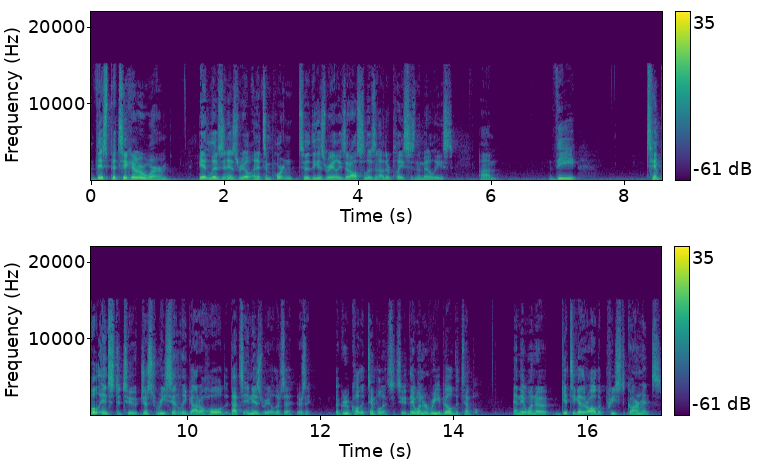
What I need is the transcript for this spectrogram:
this particular worm, it lives in Israel, and it's important to the Israelis. It also lives in other places in the Middle East. Um, the Temple Institute just recently got a hold. That's in Israel. There's a there's an a group called the Temple Institute. They want to rebuild the temple, and they want to get together all the priest garments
